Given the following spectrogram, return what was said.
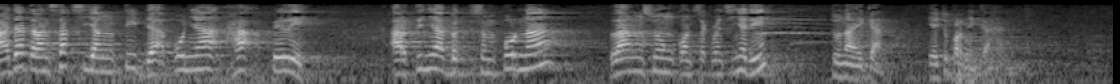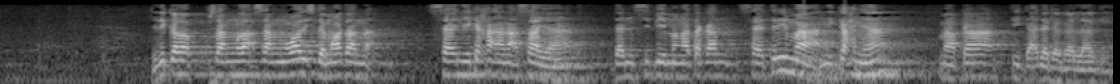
Ada transaksi yang tidak punya hak pilih. Artinya begitu sempurna, langsung konsekuensinya ditunaikan, yaitu pernikahan. Jadi kalau sang, sang wali sudah mengatakan saya nikahkan anak saya dan si B mengatakan saya terima nikahnya, maka tidak ada gagal lagi.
